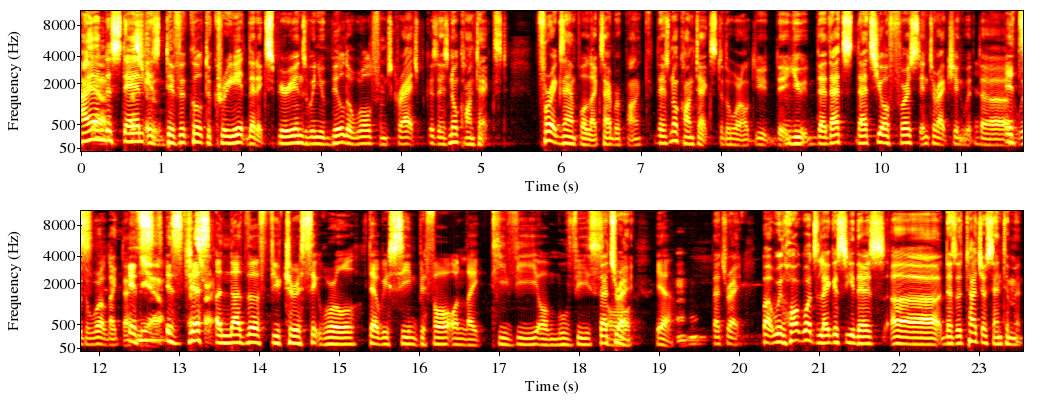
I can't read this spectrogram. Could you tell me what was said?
I Yeah, understand it's difficult to create that experience when you build a world from scratch because there's no context. For example, like Cyberpunk, there's no context to the world. You the, you that, that's that's your first interaction with the with the world like that. It's Yeah, it's just right. another futuristic world that we've seen before on like TV or movies. That's or- right. Yeah. That's right. But with Hogwarts Legacy, there's uh there's a touch of sentiment,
